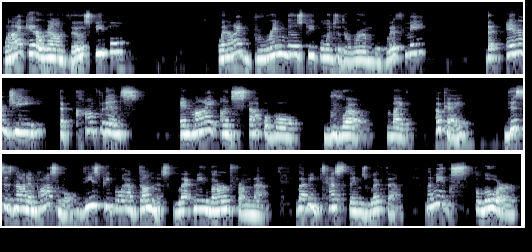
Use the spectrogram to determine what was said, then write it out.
when I get around those people, when I bring those people into the room with me, the energy, the confidence, and my unstoppable grow. Like, okay, this is not impossible. These people have done this. Let me learn from them. Let me test things with them. Let me explore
